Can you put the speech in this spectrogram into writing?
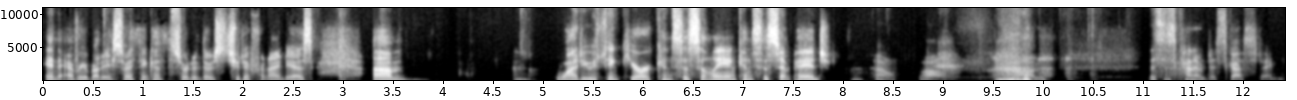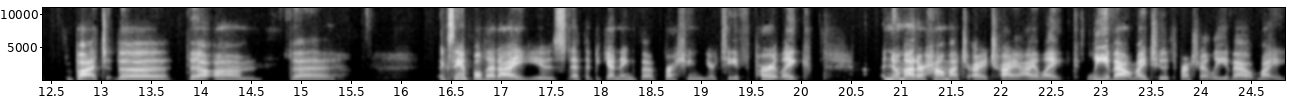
in everybody. So I think of sort of those two different ideas. Um, why do you think you're consistently inconsistent, Paige? Oh, well, um, this is kind of disgusting. But the the um the example that I used at the beginning, the brushing your teeth part, like no matter how much I try, I like leave out my toothbrush, I leave out my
